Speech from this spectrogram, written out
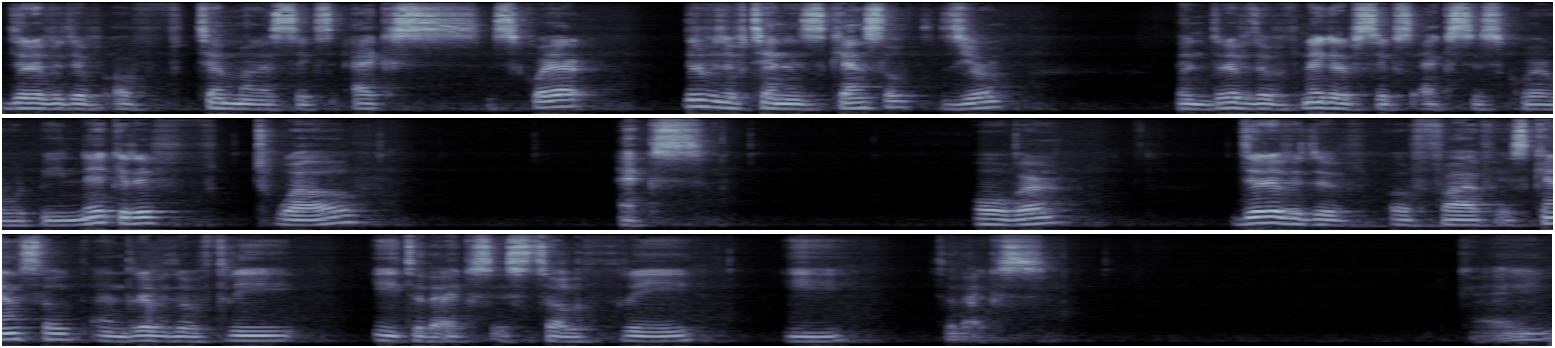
derivative of 10 minus 6x squared. Derivative of 10 is cancelled, 0. Then derivative of negative 6x squared would be negative 12x over derivative of 5 is cancelled and derivative of 3 e to the x is still 3 e to the x okay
